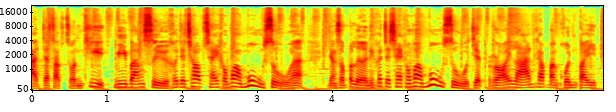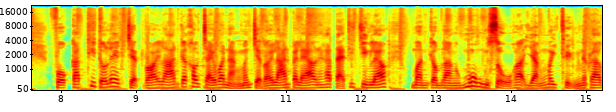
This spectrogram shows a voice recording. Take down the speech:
อาจจะสับสนที่มีบางสื่อเขาจะชอบใช้คำว่ามุ่งสู่ฮะอย่างสับเปลอเนี่ยเขาจะใช้คำว่ามุ่งสู่ 700 ล้านครับบางคนไปโฟกัสที่ตัวเลข 700 ล้านก็เข้าใจว่าหนังมัน 700 ล้านไปแล้วนะครับแต่ที่จริงแล้วมันกำลังมุ่งสู่ฮะยังไม่ถึงนะครับ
